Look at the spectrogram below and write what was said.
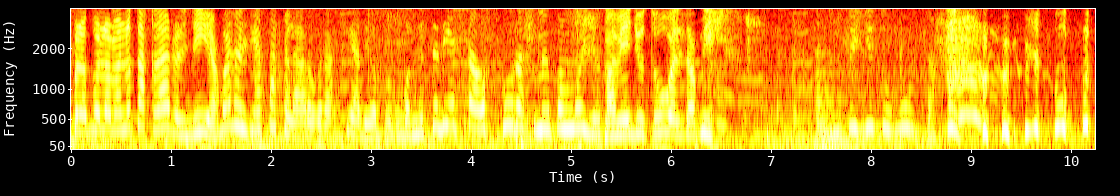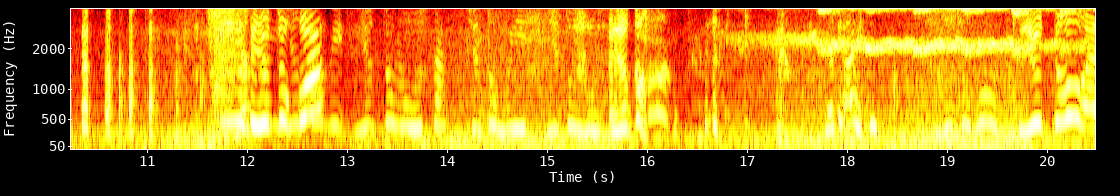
Pero por lo menos está claro el día. Bueno, el día está claro, gracias a Dios, porque cuando ese día está oscuro, así me pongo yo. Mami es youtuber también. Yo soy youtubusa. Yo ¿Y YouTube cuál? YouTube- YouTubeusa, YouTube. YouTube. Yo soy YouTubusa. Youtuber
